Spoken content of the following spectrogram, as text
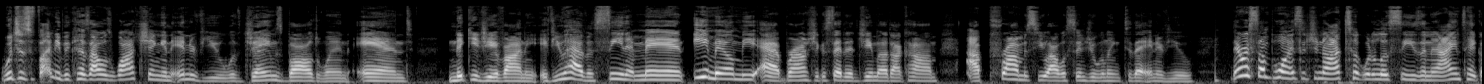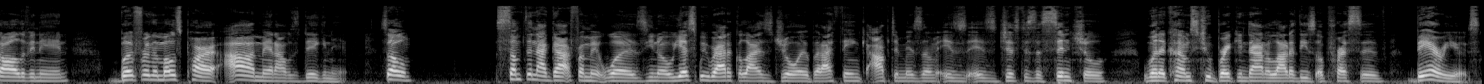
which is funny because I was watching an interview with James Baldwin and Nikki Giovanni. If you haven't seen it, man, email me at brownsugarsaid at gmail.com. I promise you I will send you a link to that interview. There were some points that, you know, I took with a little season and I didn't take all of it in. But for the most part, ah, man, I was digging it. So something I got from it was, you know, yes, we radicalize joy, but I think optimism is is just as essential when it comes to breaking down a lot of these oppressive barriers.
